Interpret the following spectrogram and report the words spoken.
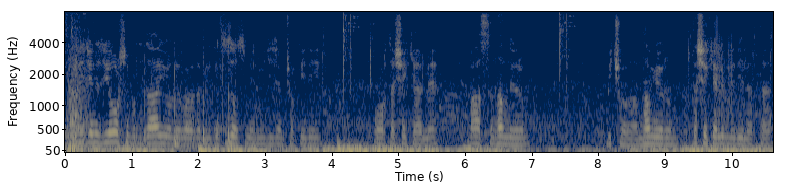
İngilizceniz iyi olursa burada daha iyi oluyor bu arada bilginiz olsun benim İngilizcem çok iyi değil. Orta şekerli. Bazısını anlıyorum. Birçoğunu anlamıyorum. Orta şekerli bile değil hatta.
